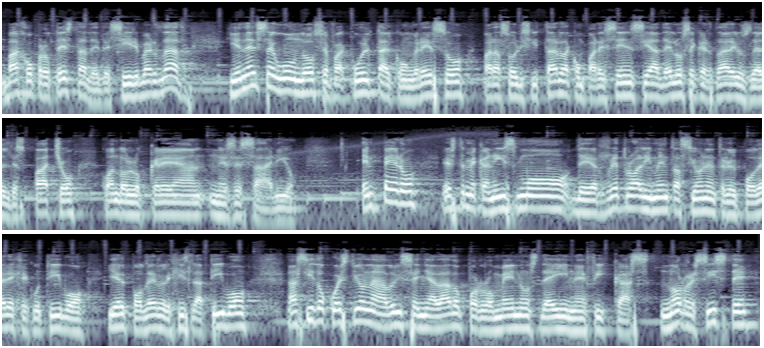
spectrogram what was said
bajo protesta de decir verdad. Y en el segundo se faculta al Congreso para solicitar la comparecencia de los secretarios del despacho cuando lo crean necesario. Empero, este mecanismo de retroalimentación entre el Poder Ejecutivo y el Poder Legislativo ha sido cuestionado y señalado por lo menos de ineficaz. No resiste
